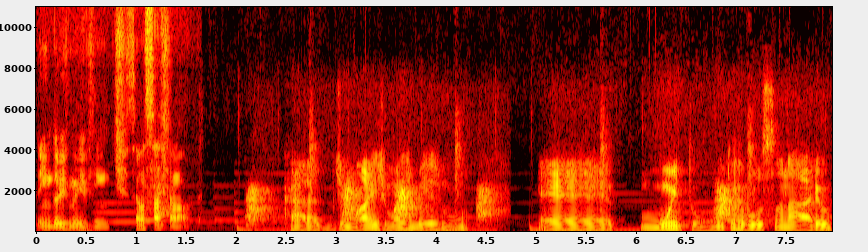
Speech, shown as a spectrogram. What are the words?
em 2020. Sensacional. Cara, demais, demais mesmo. É muito, muito revolucionário.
